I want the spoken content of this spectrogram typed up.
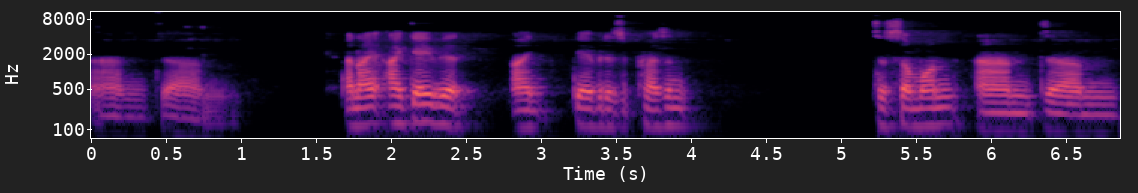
And um, and I, I gave it I gave it as a present to someone, and um,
